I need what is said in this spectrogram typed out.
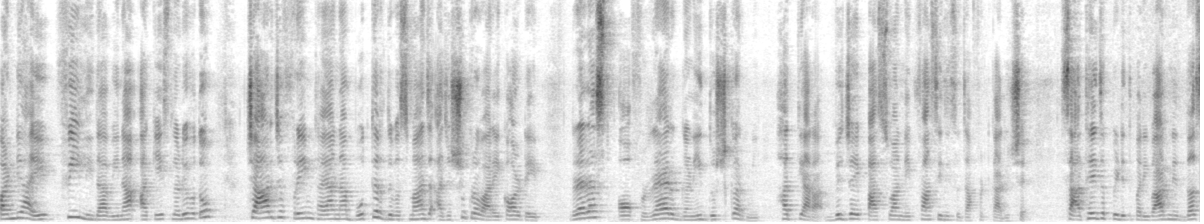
પંડ્યાએ ફી લીધા વિના આ કેસ લડ્યો હતો. ચાર્જ ફ્રેમ થયાના બોતેર દિવસમાં જ આજે શુક્રવારે કોર્ટે રેરેસ્ટ ઓફ રેર ગણી દુષ્કર્મી હત્યારા વિજય પાસવાનને ફાંસીની સજા ફટકારી છે. સાથે જ પીડિત પરિવારને દસ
